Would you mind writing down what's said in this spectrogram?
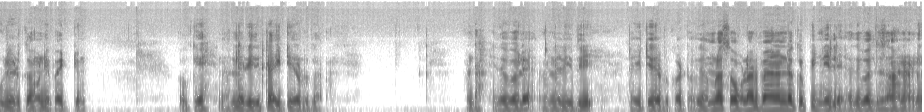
ഊരിയെടുക്കാൻ വേണ്ടി പറ്റും. ഓക്കെ നല്ല രീതിയിൽ ടൈറ്റ് ചെയ്ത് കൊടുക്കുക വേണ്ട ഇതുപോലെ നല്ല രീതിയിൽ ടൈറ്റ് ചെയ്ത് കൊടുക്കുക കേട്ടോ ഇത് നമ്മളെ സോളാർ പാനലിന്റെ ഒക്കെ പിന്നില്ലേ അതുപോലത്തെ സാധനമാണ്.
